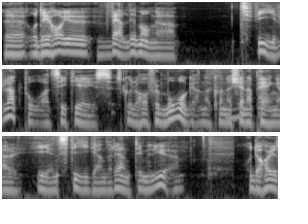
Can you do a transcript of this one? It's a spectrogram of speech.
Eh, och det har ju väldigt många tvivlat på att CTAs skulle ha förmågan att kunna tjäna pengar i en stigande räntemiljö. Och det har ju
